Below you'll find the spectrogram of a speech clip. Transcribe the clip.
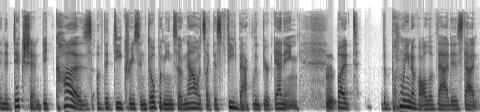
an addiction because of the decrease in dopamine. So now it's like this feedback loop you're getting. Mm. But the point of all of that is that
